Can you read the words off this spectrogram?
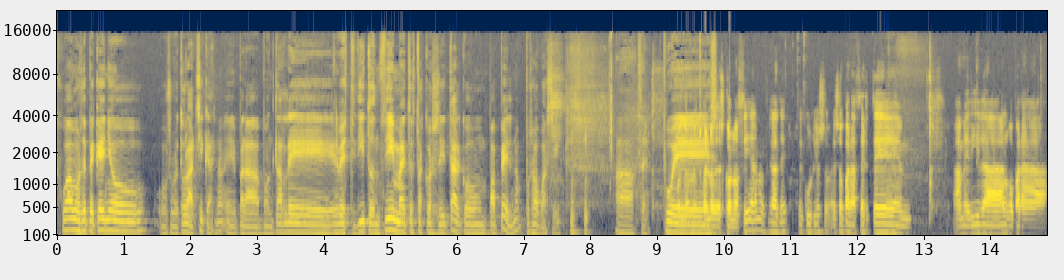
jugábamos de pequeño, o sobre todo las chicas, ¿no? Eh, para montarle el vestidito encima y todas estas cosas y tal, con papel, ¿no? Pues algo así. Ah, sí. Pues... Pues, pues... lo desconocía, ¿no? Fíjate, qué curioso. Eso para hacerte a medida algo para,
